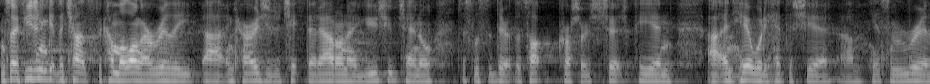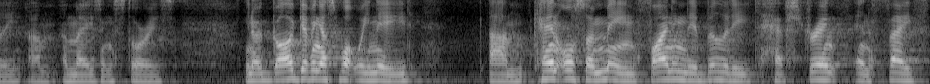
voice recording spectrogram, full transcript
And so, if you didn't get the chance to come along, I really uh, encourage you to check that out on our YouTube channel, just listed there at the top, Crossroads Church PN, uh, and hear what he had to share. Um, he had some really um, amazing stories. You know, God giving us what we need um, can also mean finding the ability to have strength and faith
